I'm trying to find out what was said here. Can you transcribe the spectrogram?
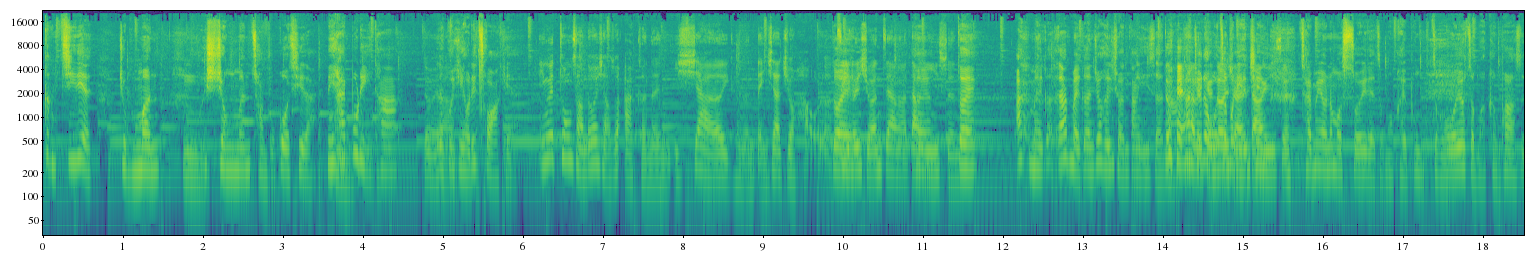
更激烈，就闷，嗯，胸闷喘不过气来，你还不理他，对、嗯，回去和你抓起来。因为通常都会想说啊，可能一下而已，可能等一下就好了，对，很喜欢这样啊，当医生，对。啊，每个啊，每个人就很喜欢当医生啊。对他觉得我这么年轻，才没有那么衰的，怎么可以碰？怎么我又怎么可能碰到是？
